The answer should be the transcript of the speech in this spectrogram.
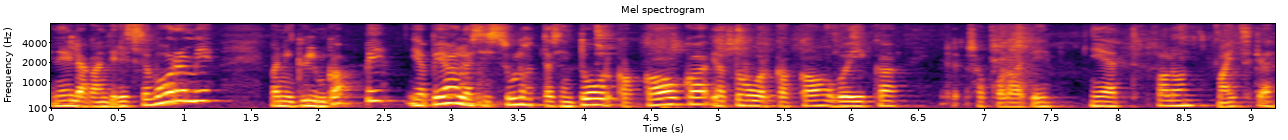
neljakandilisse vormi, panin külmkappi ja peale siis sulatasin toorkakaoga ja toorkakaovõiga šokolaadi. nii et palun maitske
